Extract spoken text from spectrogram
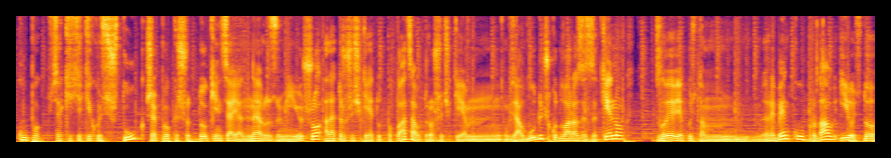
купа всяких якихось штук. Ще поки що до кінця я не розумію, що, але трошечки я тут поклацав, трошечки м, взяв вудочку, два рази закинув, зловив якусь там рибинку, продав, і ось до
